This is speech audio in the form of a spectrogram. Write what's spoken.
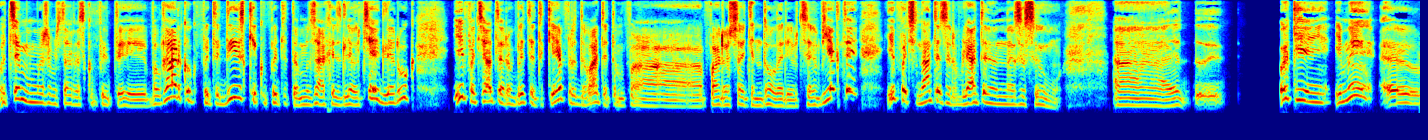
оце ми можемо зараз купити болгарку, купити диски, купити там захист для очей, для рук, і почати робити таке, продавати там по пару сотень доларів ці об'єкти і починати заробляти на ЗСУ. Окей, і ми е,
